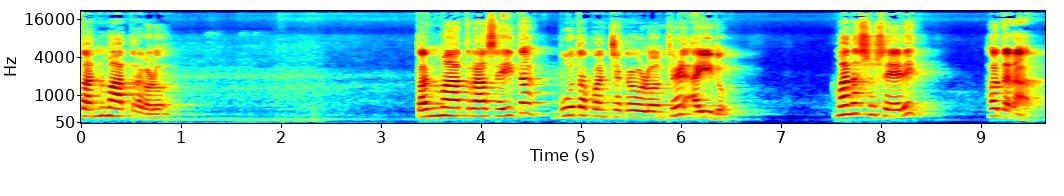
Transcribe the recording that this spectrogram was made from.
ತನ್ಮಾತ್ರಗಳು. ತನ್ಮಾತ್ರ ಸಹಿತ ಭೂತ ಪಂಚಕಗಳು ಅಂಥೇಳಿ ಐದು. ಮನಸ್ಸು ಸೇರಿ ಹದಿನಾರು.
